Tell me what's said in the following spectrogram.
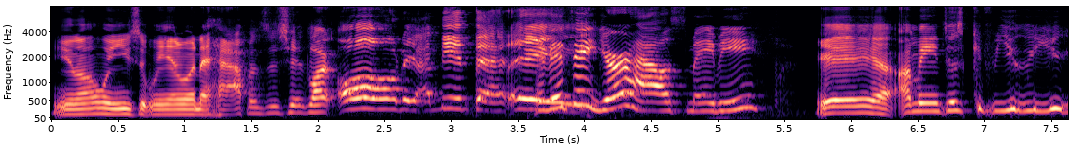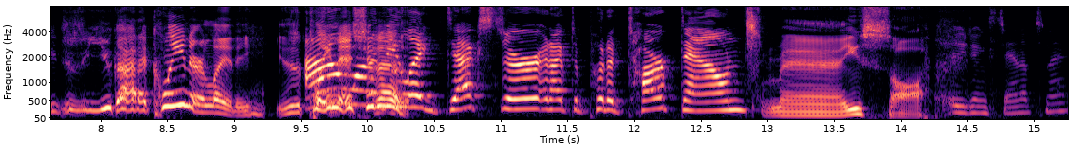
You know, when you when when it happens and shit, like, oh, I did that. Hey. If it's at your house, maybe. yeah, yeah, yeah. I mean, just if you you just you got a cleaner, lady. You just I clean don't want to be up. like Dexter and I have to put a tarp down. Man, you soft. Are you doing stand up tonight?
